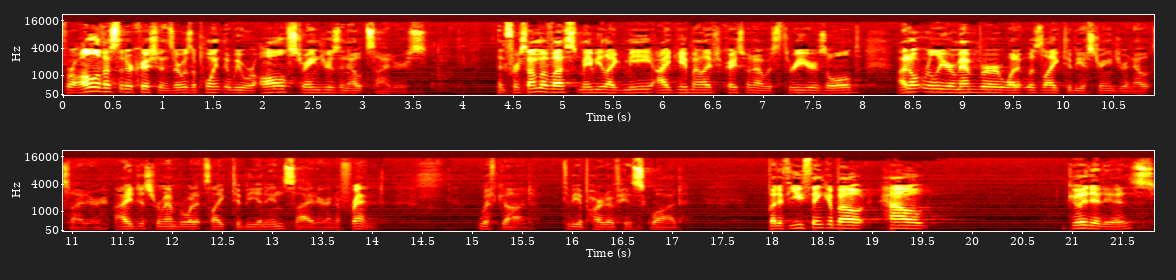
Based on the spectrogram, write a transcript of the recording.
for all of us that are Christians, there was a point that we were all strangers and outsiders. And for some of us, maybe like me, I gave my life to Christ when I was three years old. I don't really remember what it was like to be a stranger and outsider. I just remember what it's like to be an insider and a friend with God, to be a part of His squad. But if you think about how good it is,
